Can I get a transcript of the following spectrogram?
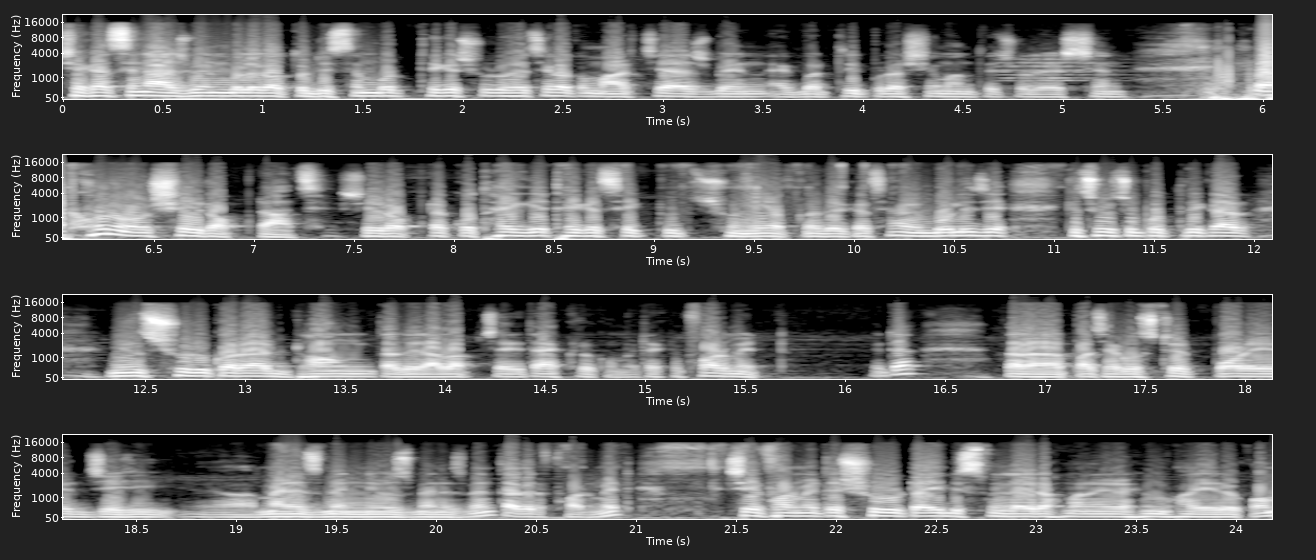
শেখ হাসিনা আসবেন বলে গত ডিসেম্বর থেকে শুরু হয়েছে, গত মার্চে আসবেন, একবার ত্রিপুরা সীমান্তে চলে এসেছেন। এখনও সেই রবটা আছে। সেই রবটা কোথায় গিয়ে ঠেকেছে একটু শুনি আপনাদের কাছে। আমি বলি যে কিছু কিছু পত্রিকার নিউজ শুরু করার ঢং, তাদের আলাপচারিতা একরকম। এটা একটা ফরম্যাট এটা তারা পাঁচ আগস্টের পরের যেই ম্যানেজমেন্ট নিউজ ম্যানেজমেন্ট তাদের ফরম্যাট সেই ফরম্যাটের শুরুটাই বিসমিল্লাহ রহমানের রহিম হয় এরকম।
